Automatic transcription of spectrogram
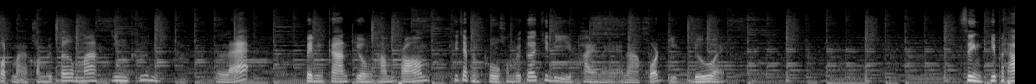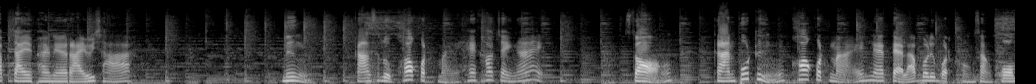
กฎหมายคอมพิวเตอร์มากยิ่งขึ้น และเป็นการเตรียมความพร้อมที่จะเป็นครูคอมพิวเตอร์ที่ดีภายในอนาคตอีกด้วย สิ่งที่ประทับใจภายในรายวิชา 1. การสรุปข้อกฎหมายให้เข้าใจง่าย 2. การพูดถึงข้อกฎหมายในแต่ละบริบทของสังคม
